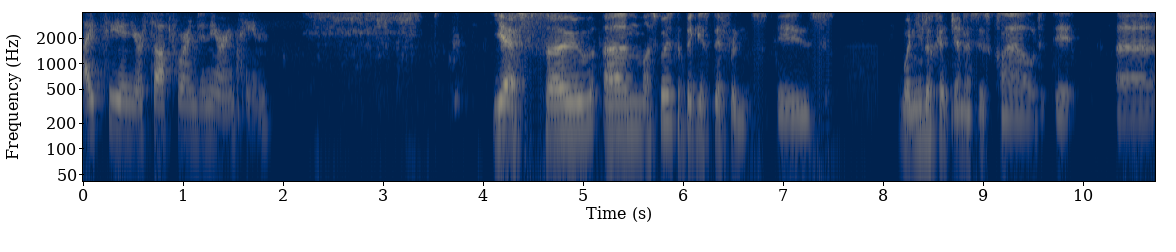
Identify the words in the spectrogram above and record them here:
IT and your software engineering team? Yes. So um, I suppose the biggest difference is when you look at Genesys Cloud, it uh,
